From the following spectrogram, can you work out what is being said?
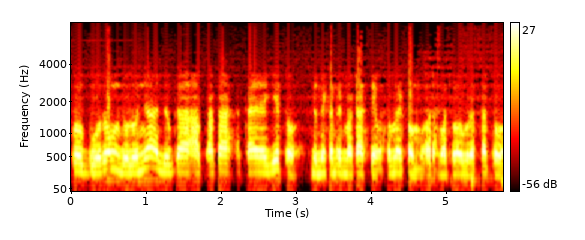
burung dulunya juga apakah kayak gitu? Demikian terima kasih. Wassalamualaikum warahmatullahi wabarakatuh.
